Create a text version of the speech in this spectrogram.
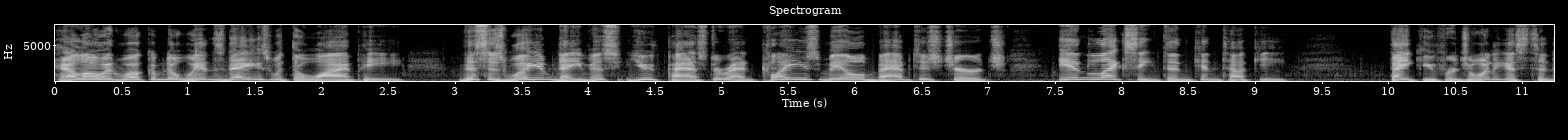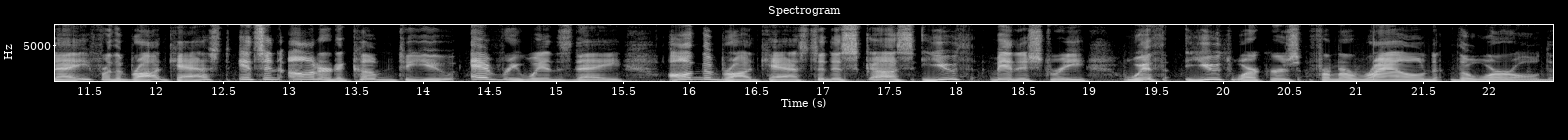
Hello and welcome to Wednesdays with the YP. This is William Davis, youth pastor at Clays Mill Baptist Church in Lexington, Kentucky. Thank you for joining us today for the broadcast. It's an honor to come to you every Wednesday on the broadcast to discuss youth ministry with youth workers from around the world.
